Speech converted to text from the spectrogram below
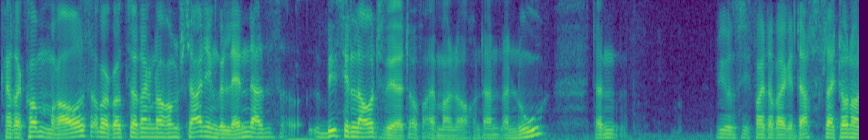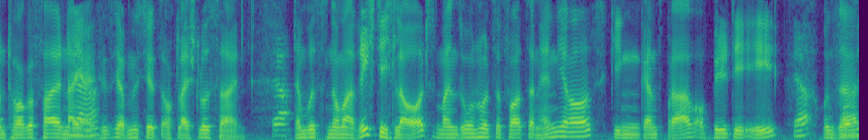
Katakomben raus, aber Gott sei Dank noch im Stadiongelände, als es ein bisschen laut wird auf einmal noch. Und dann Nanu, dann wie uns nicht weiter dabei gedacht, vielleicht doch noch ein Tor gefallen. Naja, ja. es ist ja, müsste jetzt auch gleich Schluss sein. Ja. Dann wurde es nochmal richtig laut. Mein Sohn holt sofort sein Handy raus, ging ganz brav auf Bild.de ja, und sah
